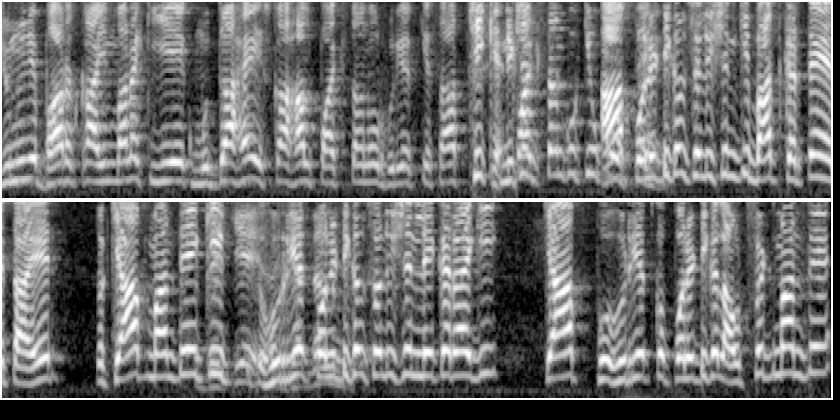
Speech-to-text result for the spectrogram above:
जिन्होंने भारत का आइन माना कि ये एक मुद्दा है इसका हल पाकिस्तान और हुरियत के साथ। ठीक है पाकिस्तान को क्यों आप? पॉलिटिकल सोल्यूशन की बात करते हैं ताहिर तो क्या आप मानते हैं कि देखिए, हुर्रियत पॉलिटिकल सोल्यूशन लेकर आएगी? क्या आप हुर्रियत को पॉलिटिकल आउटफिट मानते हैं?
